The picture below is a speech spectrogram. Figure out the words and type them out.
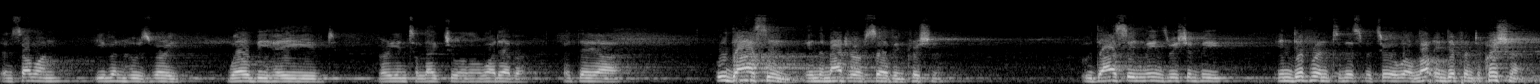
than someone even who's very well behaved, very intellectual or whatever, but they are udasin in the matter of serving Krishna. Udasin means we should be indifferent to this material world, not indifferent to Krishna.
